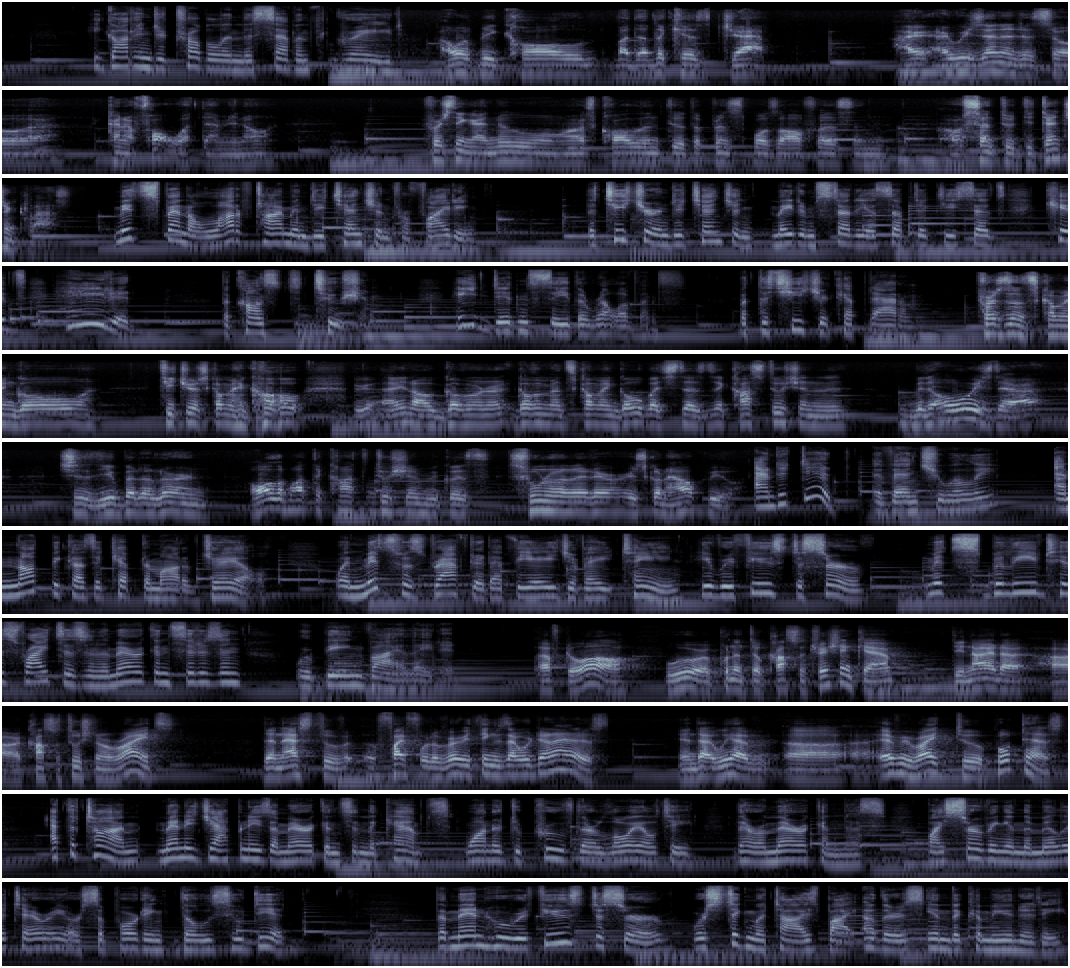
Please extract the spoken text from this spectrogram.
He got into trouble in the seventh grade. I would be called by the other kids Jap. I, I resented it, so uh, kind of fought with them, you know. First thing I knew, I was called into the principal's office and I was sent to detention class. Mitz spent a lot of time in detention for fighting. The teacher in detention made him study a subject he says kids hated the Constitution. He didn't see the relevance, but the teacher kept at him. Presidents come and go, teachers come and go, you know, governor, governments come and go, but the Constitution was always there. She said, You better learn all about the Constitution because sooner or later it's going to help you. And it did, eventually, and not because it kept him out of jail. When Mitz was drafted at the age of 18, he refused to serve. Mitz believed his rights as an American citizen were being violated. After all, we were put into a concentration camp, denied our, our constitutional rights, then asked to fight for the very things that were denied us, and that we have uh, every right to protest. At the time, many Japanese Americans in the camps wanted to prove their loyalty their Americanness by serving in the military or supporting those who did. The men who refused to serve were stigmatized by others in the community.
